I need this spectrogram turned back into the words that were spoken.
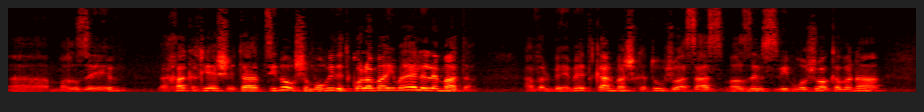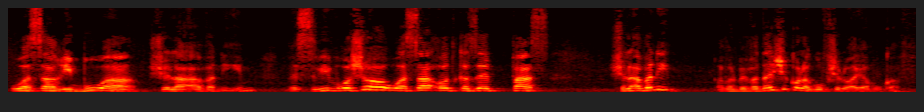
המרזב, ואחר כך יש את הצינור שמוריד את כל המים האלה למטה. אבל באמת כאן מה שכתוב שהוא עשה מרזב סביב ראשו, הכוונה, הוא עשה ריבוע של האבנים, וסביב ראשו הוא עשה עוד כזה פס של אבנים. אבל בוודאי שכל הגוף שלו היה מוקף.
